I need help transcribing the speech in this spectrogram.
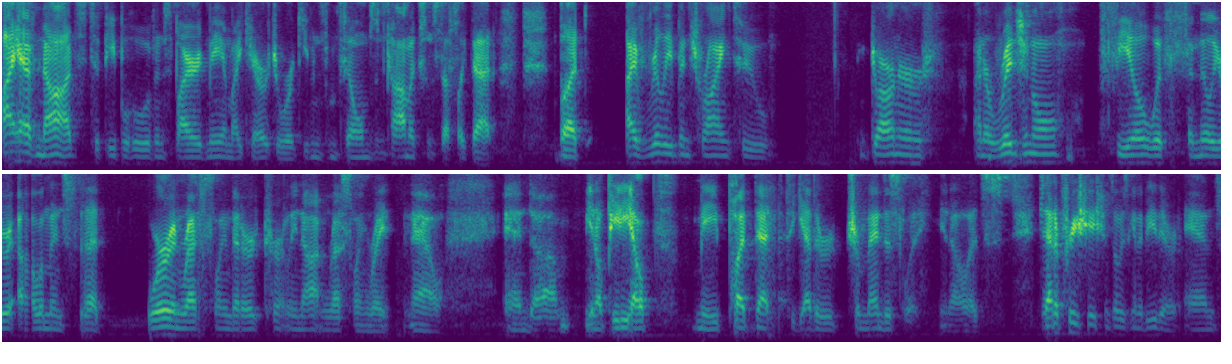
I have nods to people who have inspired me and my character work, even from films and comics and stuff like that. But I've really been trying to garner an original feel with familiar elements that were in wrestling that are currently not in wrestling right now. And um, you know, Petey helped me put that together tremendously. You know, it's that appreciation is always going to be there, and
